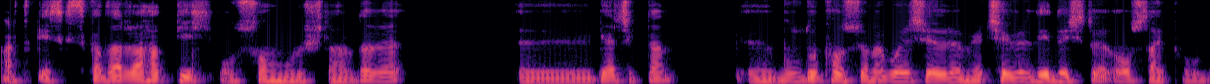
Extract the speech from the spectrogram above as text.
Artık eskisi kadar rahat değil o son vuruşlarda ve e, gerçekten e, bulduğu pozisyonları gole çeviremiyor. Çevirdiği de işte offside oldu.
